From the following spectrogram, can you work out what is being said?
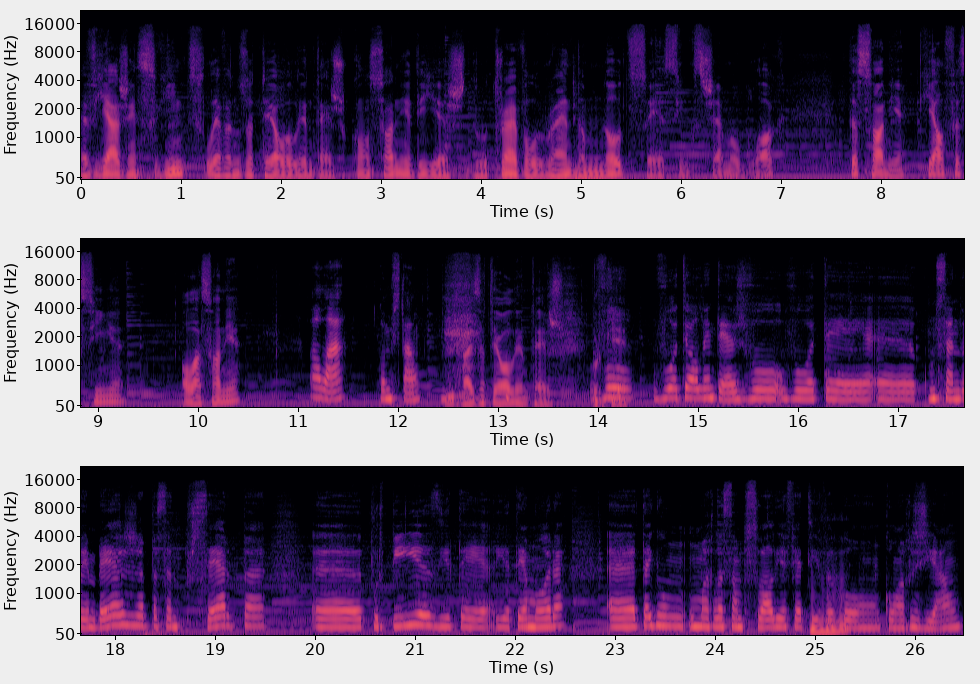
A viagem seguinte leva-nos até ao Alentejo com Sónia Dias do Travel Random Notes, é assim que se chama o blog, da Sónia, que é alfacinha. Olá, Sónia. Olá, como estão? E vais até ao Alentejo. Porquê? Vou, vou até ao Alentejo, vou, vou até, uh, começando em Beja, passando por Serpa, uh, por Pias e até, e até Moura. Uh, tenho um, uma relação pessoal e afetiva uhum. com, com a região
